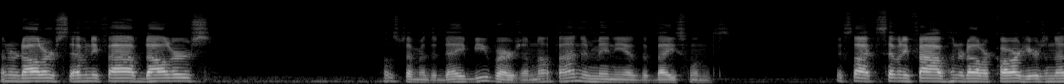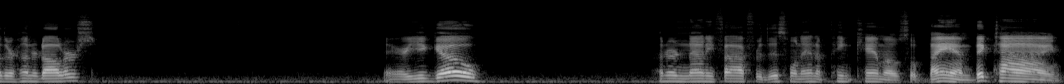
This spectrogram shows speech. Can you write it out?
$100, $75. Most of them are the debut version. I'm not finding many of the base ones. Looks like $7,500 card. Here's another $100. There you go. 195 for this one and a pink camo. So bam, big time.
